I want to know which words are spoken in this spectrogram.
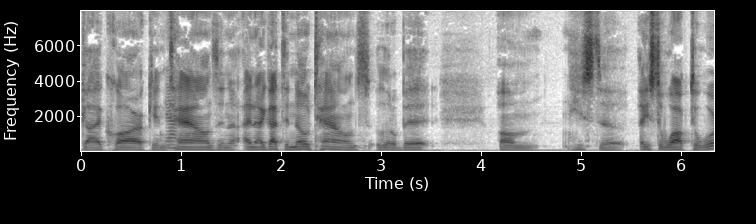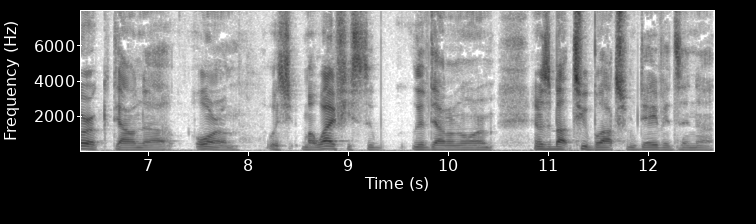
Guy Clark and Yeah. Townes, and and I got to know Townes a little bit. Um, he used to I used to walk to work down uh, Oram, which my wife used to live down on Oram, and it was about two blocks from David's. And uh,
